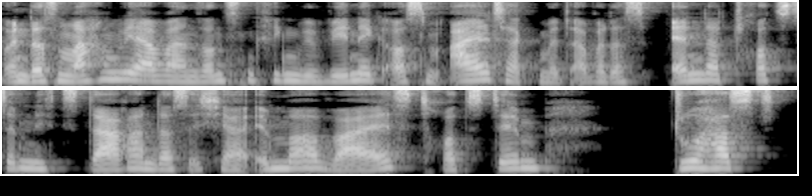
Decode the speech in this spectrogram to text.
und das machen wir, aber ansonsten kriegen wir wenig aus dem Alltag mit. Aber das ändert trotzdem nichts daran, dass ich ja immer weiß, trotzdem, du hast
